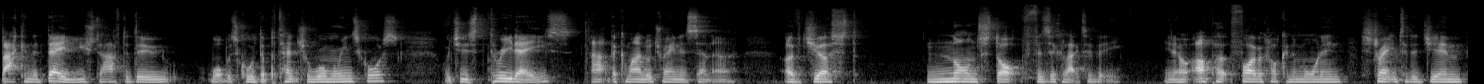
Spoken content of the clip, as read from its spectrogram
back in the day, you used to have to do what was called the Potential Royal Marines course, which is three days at the Commando Training Centre of just non-stop physical activity. You know, up at five o'clock in the morning, straight into the gym,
